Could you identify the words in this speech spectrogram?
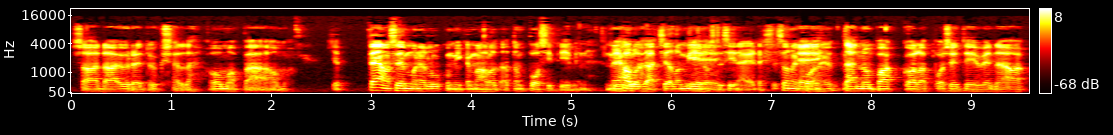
saadaan yritykselle oma pääoma. Ja tämä on semmoinen luku, mikä me halutaan, että on positiivinen. Me Kyllä. halutaan, että siellä on miinusta siinä edessä. Se on Ei, juttu. tän on pakko olla positiivinen, ja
